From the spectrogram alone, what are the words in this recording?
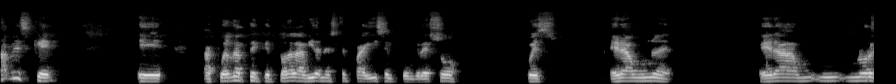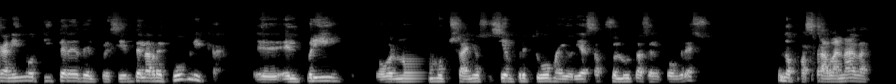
Sabes eh, acuérdate que toda la vida en este país el Congreso, pues, era un, era un, organismo títere del presidente de la República. el PRI gobernó muchos años y siempre tuvo mayorías absolutas en el Congreso. No pasaba nada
